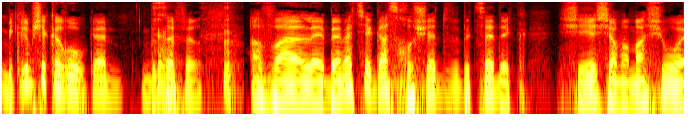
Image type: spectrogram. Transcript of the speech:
מקרים, שקרו כן בספר אבל אה, באמת שגס חושד ובצדק שיש שם משהו אה,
